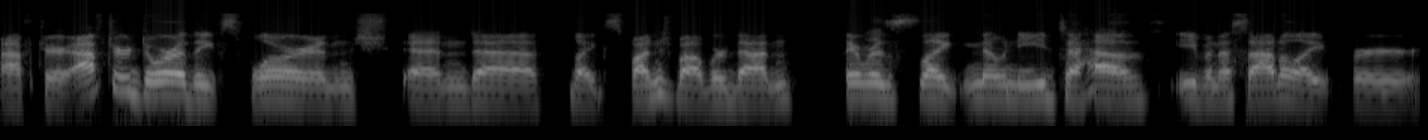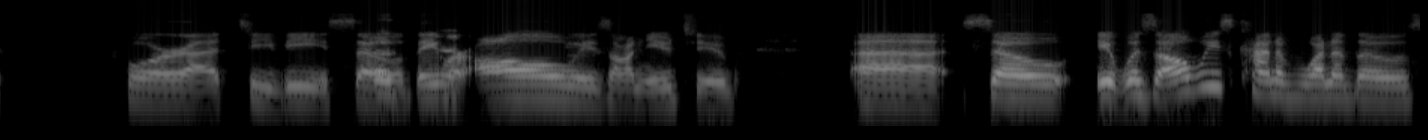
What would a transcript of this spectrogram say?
after after dora the explorer and and uh like spongebob were done there was like no need to have even a satellite for for uh, tv so they were always on youtube. Uh so it was always kind of one of those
